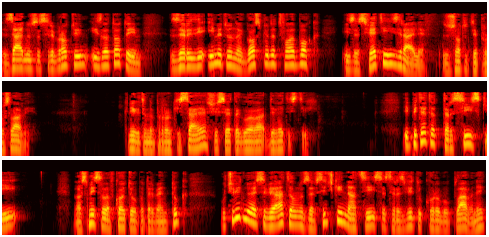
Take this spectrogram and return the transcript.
заедно с среброто им и златото им, заради името на Господа Твоя Бог – и за Свети Израилев, защото те прослави. Книгата на пророк Исаия, 60 глава, 9 стих. Епитетът Тарсийски, в смисъла в който е употребен тук, очевидно е събирателно за всички нации с развито корабоплаване,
